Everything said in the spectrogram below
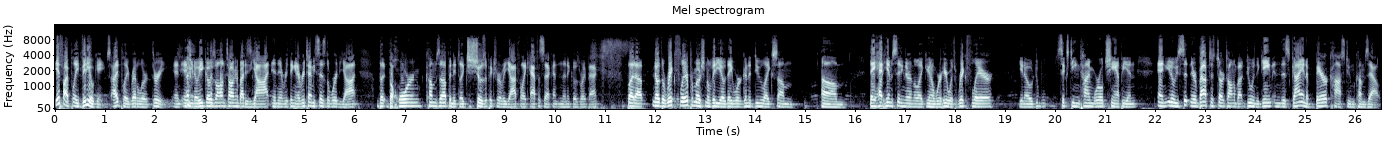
if I played video games, I'd play Red Alert Three, and and you know he goes on talking about his yacht and everything, and every time he says the word yacht, the the horn comes up and it like just shows a picture of a yacht for like half a second, and then it goes right back. But uh, no, the Ric Flair promotional video, they were going to do like some. Um, they had him sitting there and they're like, you know, we're here with Ric Flair, you know, 16 time world champion. And, you know, he's sitting there about to start talking about doing the game, and this guy in a bear costume comes out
